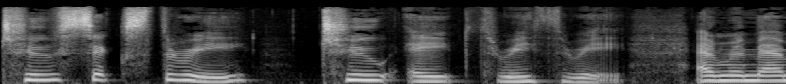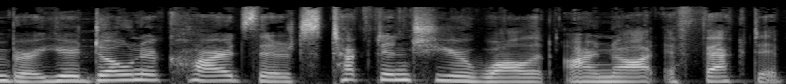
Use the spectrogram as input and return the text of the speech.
263 2833. And remember, your donor cards that are tucked into your wallet are not effective.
